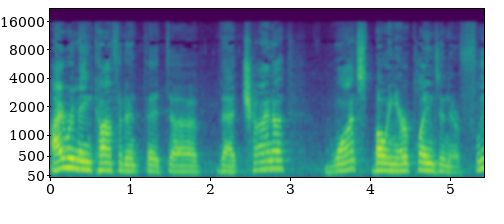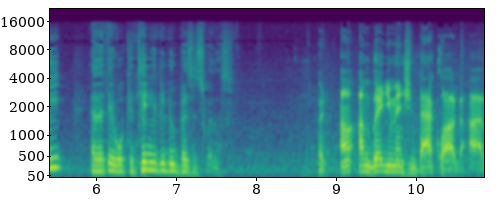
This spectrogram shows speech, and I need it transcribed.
I remain confident that, uh, that China wants Boeing airplanes in their fleet and that they will continue to do business with us. I'm glad you mentioned backlog. Uh,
